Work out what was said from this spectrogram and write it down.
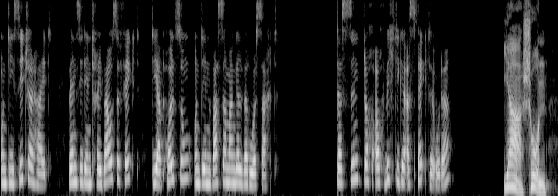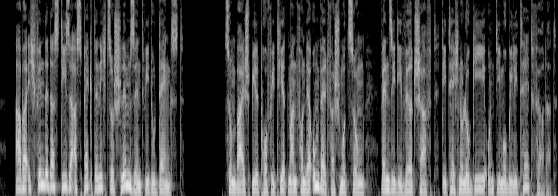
und die Sicherheit, wenn sie den Treibhauseffekt, die Abholzung und den Wassermangel verursacht. Das sind doch auch wichtige Aspekte, oder? Ja, schon, aber ich finde, dass diese Aspekte nicht so schlimm sind, wie du denkst. Zum Beispiel profitiert man von der Umweltverschmutzung, wenn sie die Wirtschaft, die Technologie und die Mobilität fördert.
